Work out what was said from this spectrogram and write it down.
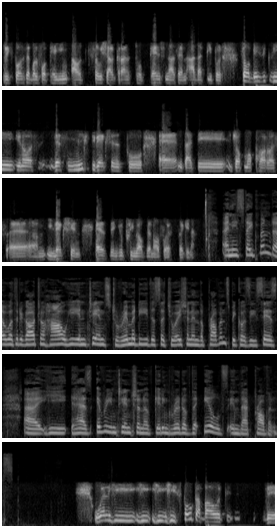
responsible for paying out social grants to pensioners and other people. So basically, you know, there's mixed reactions to uh, that the Job Mokgoro's uh, um, election as the new premier of the Northwest, Sakina. Any statement uh, with regard to how he intends to remedy the situation in the province because he says uh, he has every intention of getting rid of the ills in that province. Well, he, he, he spoke about the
